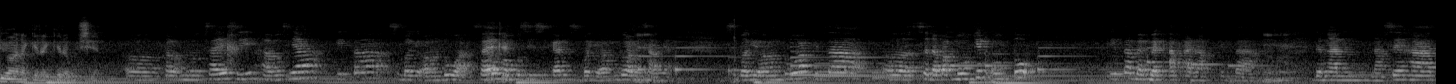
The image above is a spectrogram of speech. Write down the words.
gimana kira-kira Bu Sien? Eh, kalau menurut saya sih harusnya kita sebagai orang tua saya Oke. memposisikan sebagai orang tua Hmm. misalnya sebagai orang tua kita eh, sedapat mungkin untuk kita membackup anak kita Mm-mm. dengan nasihat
